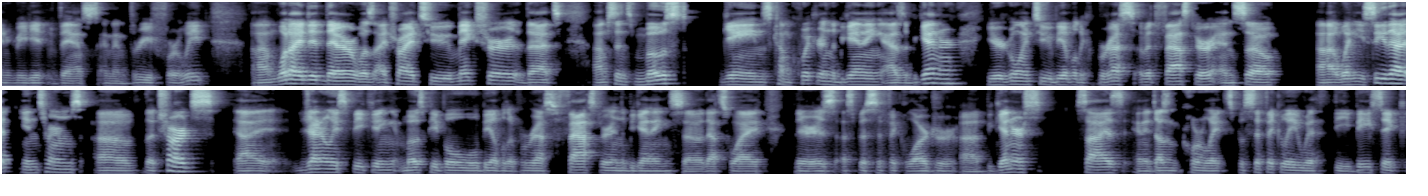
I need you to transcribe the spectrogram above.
intermediate, advanced, and then three for elite. Um, what I did there was I tried to make sure that um, since most gains come quicker in the beginning as a beginner, you're going to be able to progress a bit faster. And so uh, when you see that in terms of the charts, uh, generally speaking, most people will be able to progress faster in the beginning. So that's why there is a specific larger uh, beginner size, and it doesn't correlate specifically with the basic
